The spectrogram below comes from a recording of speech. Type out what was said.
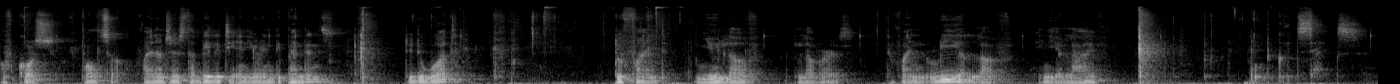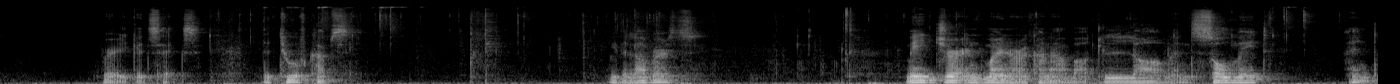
of course, also financial stability and your independence. To do what? to find new love, lovers, to find real love in your life, and good sex. Very good sex. The Two of Cups with the lovers. Major and minor arcana about love and soulmate and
